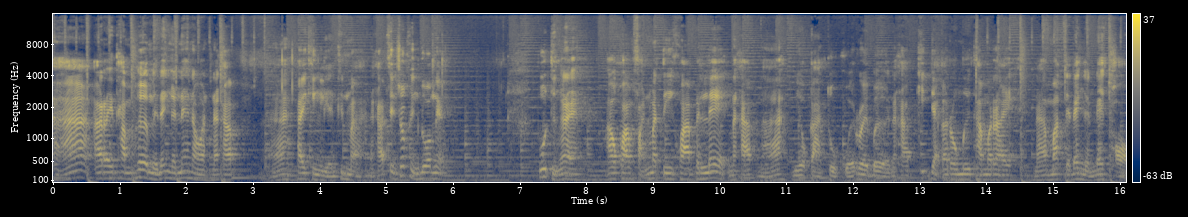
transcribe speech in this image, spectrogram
หาอะไรทำเพิ่มเนี่ยได้เงินแน่นอนนะครับไพ่คิงเหรียญขึ้นมานะครับเสี่ยงโชคเสี่ยงดวงเนี่ยพูดถึงอะไร เอาความฝันมาตีความเป็นเลขนะครับนะมีโอกาสถูกหวยรวยเบอร์นะครับ คิดอยากจะลงมือทำอะไรนะมักจะได้เงินได้ทอง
